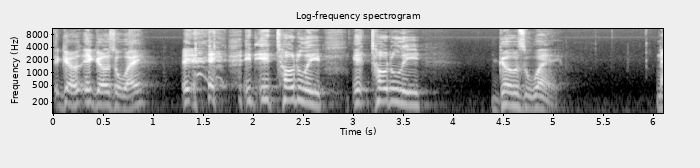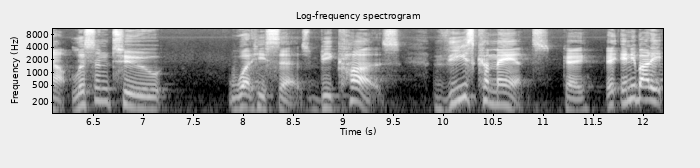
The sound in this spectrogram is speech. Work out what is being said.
It, go, it goes away. It, it, it, totally, it totally goes away. Now, listen to what he says. Because these commands, okay, anybody,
